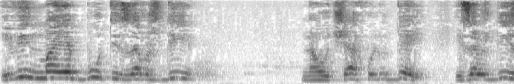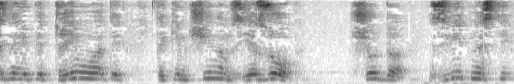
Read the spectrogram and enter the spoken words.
І він має бути завжди на очах у людей і завжди з ними підтримувати таким чином зв'язок щодо звітності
